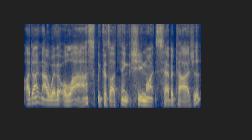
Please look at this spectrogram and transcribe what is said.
I don't know whether it will last because I think she might sabotage it.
